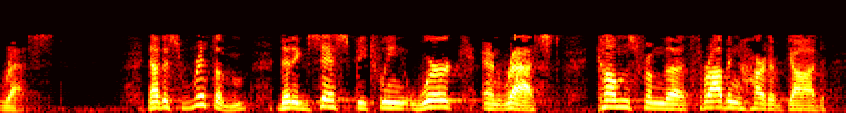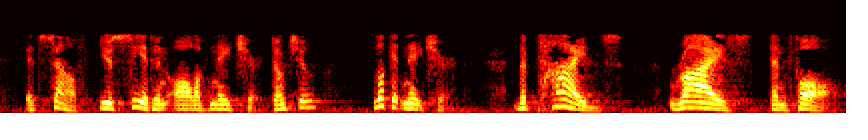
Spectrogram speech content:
rest. Now, this rhythm that exists between work and rest comes from the throbbing heart of God itself. You see it in all of nature, don't you? Look at nature. The tides rise and falls.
